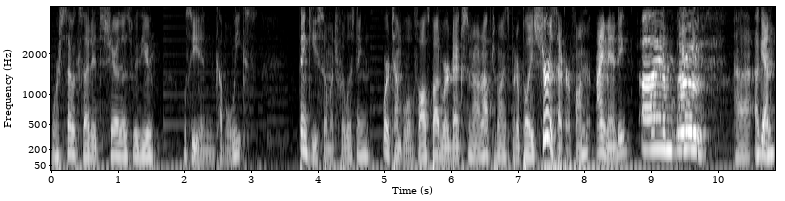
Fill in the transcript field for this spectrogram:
we're so excited to share those with you. We'll see you in a couple weeks. Thank you so much for listening. We're Temple of False Pod, where decks are not optimized, but our plays sure as heck are fun. I'm Andy. I am Bruce. Uh, again,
